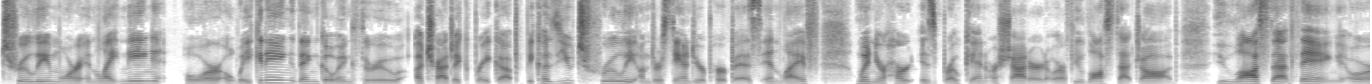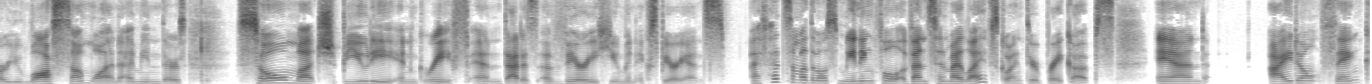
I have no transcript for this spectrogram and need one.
truly more enlightening or awakening than going through a tragic breakup because you truly understand your purpose in life when your heart is broken or shattered, or if you lost that job, you lost that thing, or you lost someone. I mean, there's so much beauty in grief, and that is a very human experience. I've had some of the most meaningful events in my life going through breakups, and I don't think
